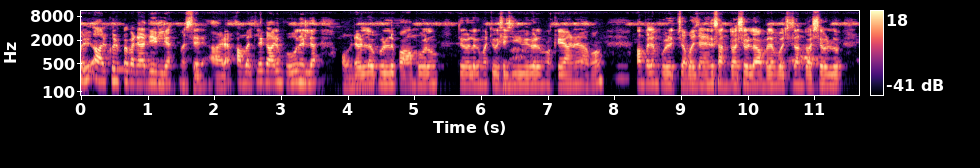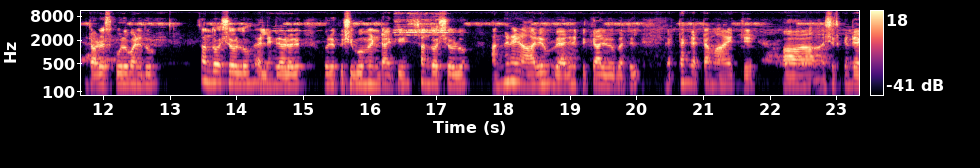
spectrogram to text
ഒരു ആർക്കും ഒരു പരാതി ഇല്ല മനസ്സിലായി ആടെ അമ്പലത്തിലേക്ക് ആരും പോകുന്നില്ല. അവിടെയുള്ള ഫുള്ള് പാമ്പുകളും തേളുകളും മറ്റു വിഷജീവികളും ഒക്കെയാണ്. അപ്പോൾ അമ്പലം പൊളിച്ചു. അപ്പോൾ ജനങ്ങൾക്ക് സന്തോഷമുള്ളൂ. അമ്പലം പൊളിച്ച് സന്തോഷമുള്ളൂ. എന്നിട്ട് അവിടെ സ്കൂൾ പണിതു. സന്തോഷമുള്ളൂ. അല്ലെങ്കിൽ അവിടെ ഒരു ഒരു കൃഷിഭൂമി ഉണ്ടാക്കി സന്തോഷമുള്ളൂ. അങ്ങനെ ആരും വേദനിപ്പിക്കാത്ത രൂപത്തിൽ ഘട്ടം ഘട്ടമായിട്ട് ശിർക്കിന്റെ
